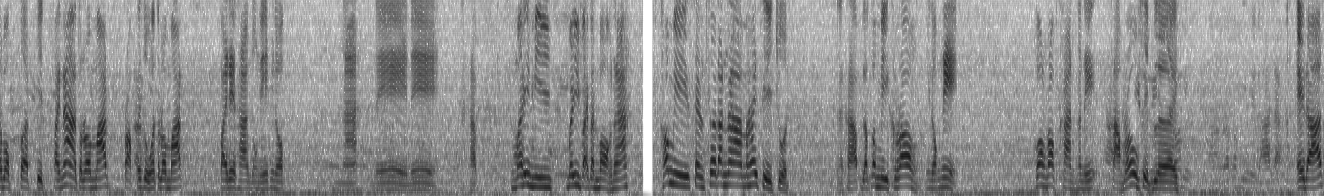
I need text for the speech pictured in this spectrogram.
ระบบเปิดปิดไฟหน้าอัตโนมัติ ปรับไฟสูงอัตโนมัติ ไฟเดย์ไทม์ตรงนี้พี่นกนะนี่นี่นะครับไม่มีไม่มีไฟตัดหมอกนะเขามีเซ็นเซอร์ด้านหน้ามาให้ 4 จุดนะครับแล้วก็มีกล้องพี่นกนี่กล้องรอบคันคันนี้ 360 เลย อ่าแล้วก็มีเอดานแหละ ADAS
